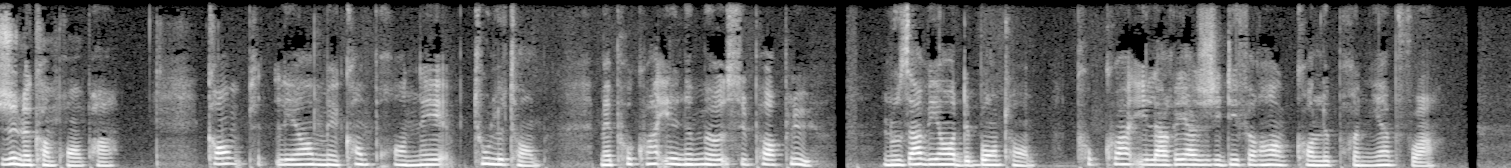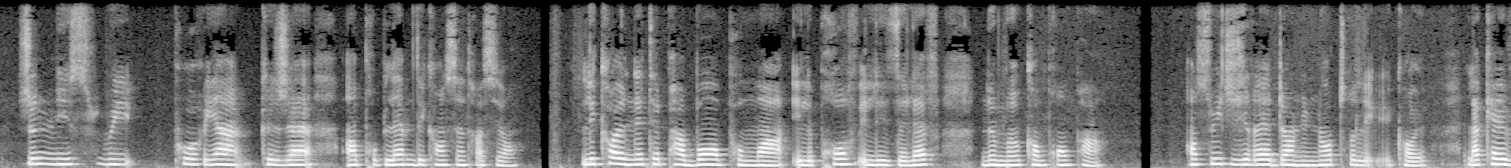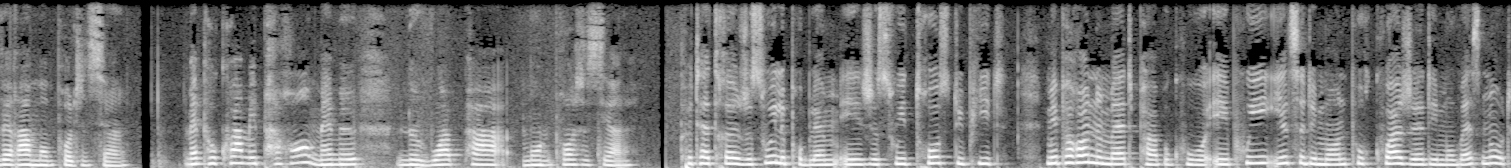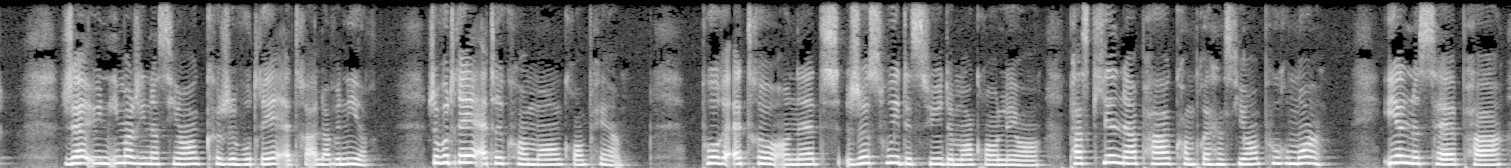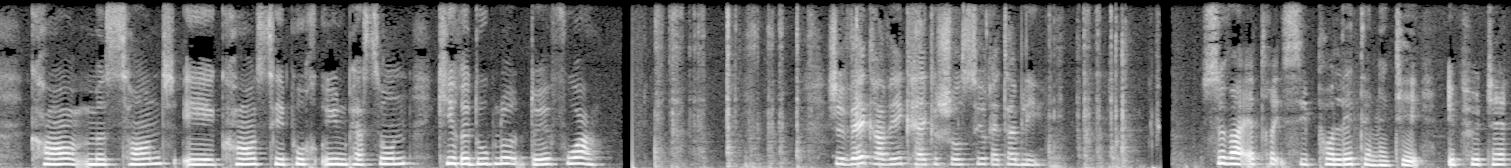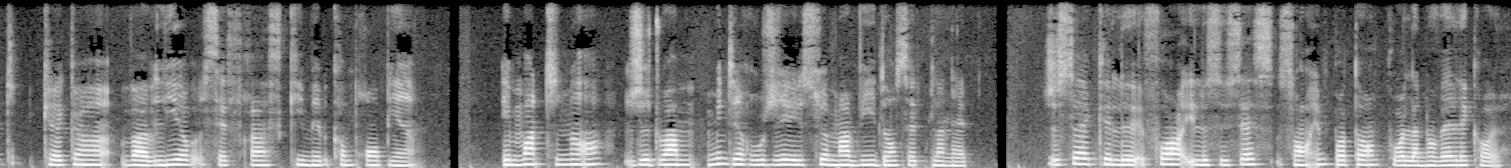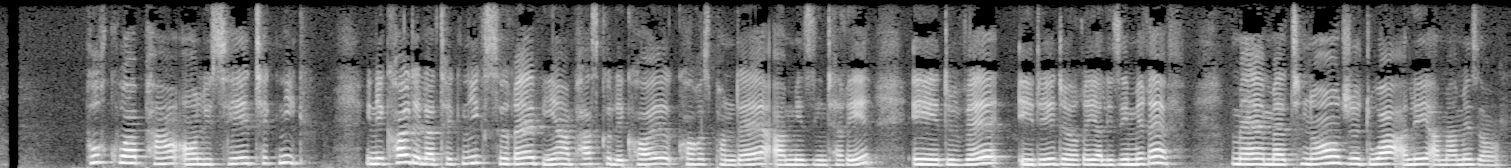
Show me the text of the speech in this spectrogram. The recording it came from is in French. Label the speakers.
Speaker 1: Je ne comprends pas. Léon me comprenait tout le temps. Mais pourquoi il ne me supporte plus? Nous avions de bons temps. Pourquoi il a réagi différent qu'en la première fois? Je n'y suis pour rien que j'ai un problème de concentration. L'école n'était pas bon pour moi et les profs et les élèves ne me comprennent pas. Ensuite, j'irai dans une autre école, laquelle verra mon potentiel. Mais pourquoi mes parents même ne voient pas mon potentiel
Speaker 2: Peut-être je suis le problème et je suis trop stupide. Mes parents ne m'aident pas beaucoup et puis ils se demandent pourquoi j'ai des mauvaises notes. J'ai une imagination que je voudrais être à l'avenir. Je voudrais être comme mon grand-père. Pour être honnête, je suis déçu de mon grand Léon parce qu'il n'a pas compréhension pour moi. Il ne sait pas quand me sent et quand c'est pour une personne qui redouble deux fois. Je vais graver quelque chose sur établi.
Speaker 1: Ce va être ici pour l'éternité et peut-être quelqu'un va lire cette phrase qui me comprend bien. Et maintenant, je dois m'interroger sur ma vie dans cette planète. Je sais que l'effort et le succès sont importants pour la nouvelle école.
Speaker 2: Pourquoi pas un lycée technique? Une école de la technique serait bien parce que l'école correspondait à mes intérêts et devait aider de réaliser mes rêves. Mais maintenant, je dois aller à ma maison.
